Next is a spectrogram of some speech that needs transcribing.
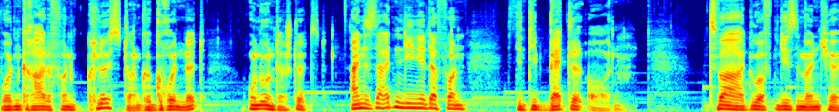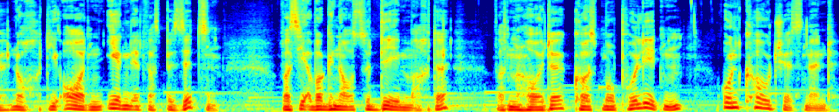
wurden gerade von Klöstern gegründet und unterstützt. Eine Seitenlinie davon sind die Bettelorden. Zwar durften diese Mönche noch die Orden irgendetwas besitzen, was sie aber genau zu dem machte, was man heute Kosmopoliten und Coaches nennt.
